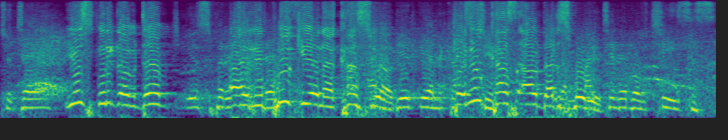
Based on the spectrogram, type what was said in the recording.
Today, you spirit of depth, you spirit I rebuke you and I cast you out. rebuke you and Can you cast out that spirit? in the mighty name of Jesus.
